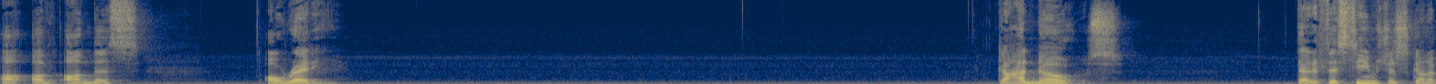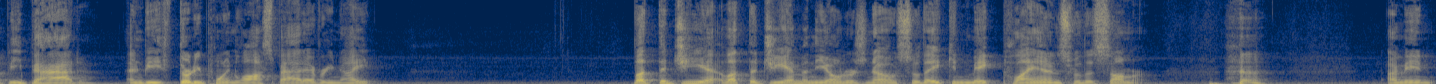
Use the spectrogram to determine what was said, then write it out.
uh, of, on this already. God knows that if this team's just going to be bad and be 30 point loss bad every night, let the GM, let the GM and the owners know so they can make plans for the summer. I mean,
